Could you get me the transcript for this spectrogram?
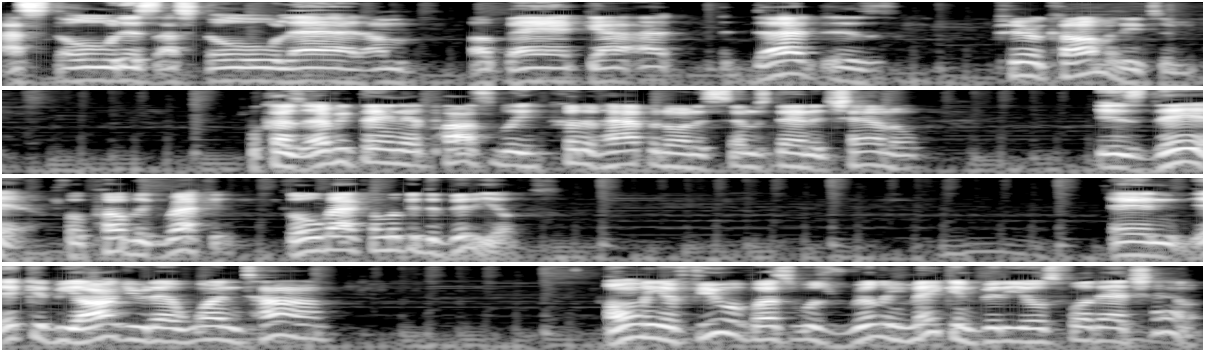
I stole this, I stole that, I'm a bad guy. I, that is pure comedy to me. Because everything that possibly could have happened on the Sim Standard channel is there for public record. Go back and look at the videos. And it could be argued at one time, only a few of us was really making videos for that channel.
